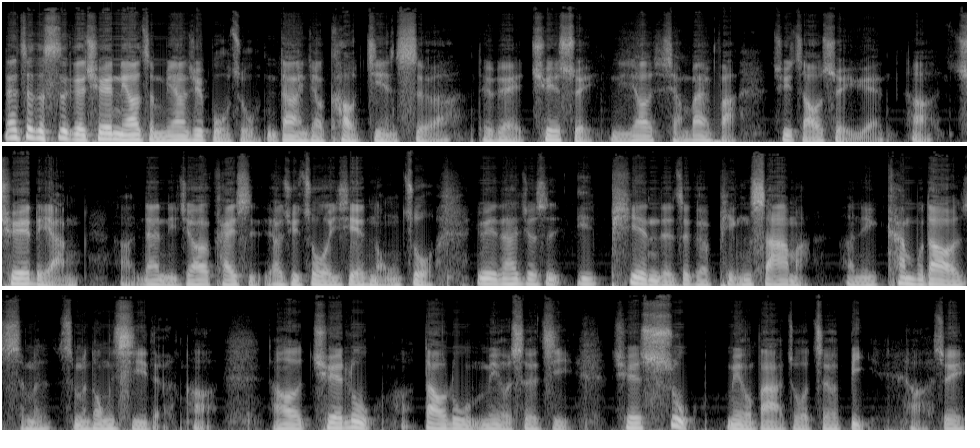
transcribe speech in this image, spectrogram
那这个四个缺你要怎么样去补足？你当然要靠建设啊。对不对？缺水，你要想办法去找水源啊。缺粮啊，那你就要开始要去做一些农作，因为它就是一片的这个平沙嘛啊，你看不到什么什么东西的啊。然后缺路，道路没有设计；缺树，没有办法做遮蔽啊。所以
